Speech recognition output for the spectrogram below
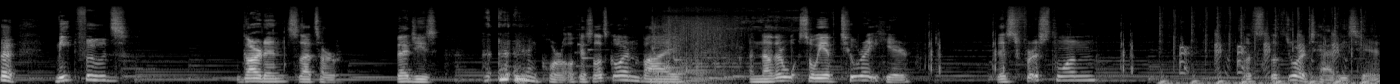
meat foods, garden. So that's our veggies, corral. Okay, so let's go ahead and buy another. So we have two right here. This first one, let's let's do our tabbies here.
